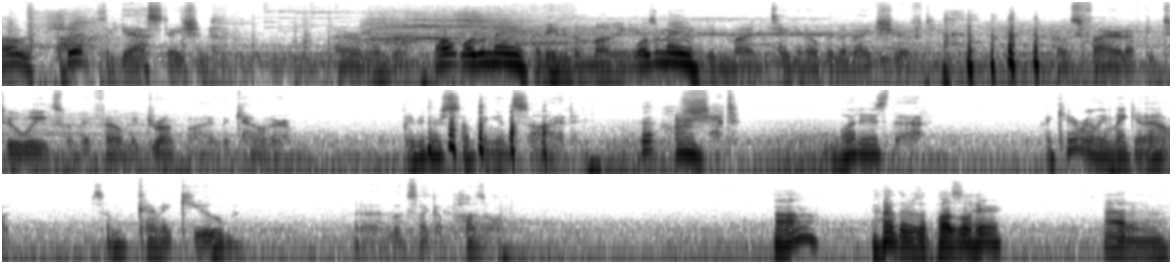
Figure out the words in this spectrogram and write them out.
Oh shit! It's a gas station. I remember. Oh, it wasn't me. I needed the money. Wasn't me. I didn't mind taking over the night shift. I was fired after two weeks when they found me drunk behind the counter. Maybe there's something inside. Oh, shit. What is that? I can't really make it out. Some kind of cube? Uh, looks like a puzzle. Huh? There's a puzzle here? I don't know.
